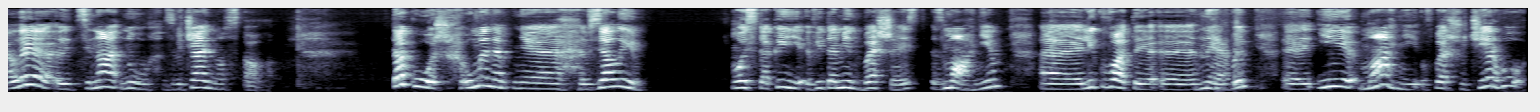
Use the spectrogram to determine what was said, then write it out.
але е, ціна, ну, звичайно, стала. Також у мене е, взяли ось такий вітамін В6 з магнієм, е, лікувати е, нерви. Е, І магній в першу чергу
